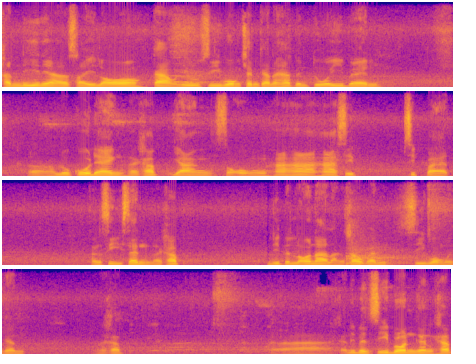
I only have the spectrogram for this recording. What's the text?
คันนี้เนี่ยใส่ล้อ 9 นิ้ว 4 วงเช่นกันนะฮะ เป็นตัว e b a n โลโก้แดงนะครับ ยาง 255 50 18 ทั้ง 4 เส้นนะครับ นี่เป็นล้อหน้าหลังเท่ากัน 4 วงเหมือนกันนะครับคันนี้เป็นสีบรอนซ์กันครับ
